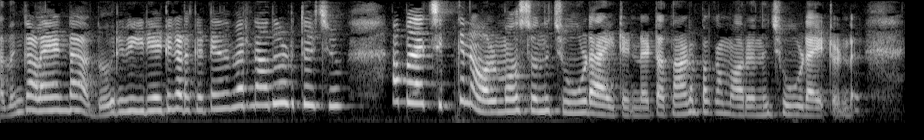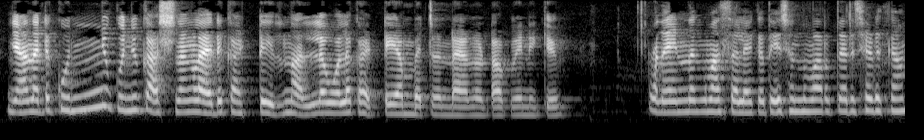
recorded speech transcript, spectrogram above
അതും കളയണ്ട. അതും ഒരു വീഡിയോ ആയിട്ട് കിടക്കട്ടെ എന്ന് പറഞ്ഞാൽ അതും എടുത്ത് വെച്ചു. അപ്പോൾ ആ ചിക്കൻ ഓൾമോസ്റ്റ് ഒന്ന് ചൂടായിട്ടുണ്ട് കേട്ടോ തണുപ്പൊക്കെ മാറി ഒന്ന് ചൂടായിട്ടുണ്ട്. ഞാൻ എന്നിട്ട് കുഞ്ഞു കുഞ്ഞു കഷ്ണങ്ങളായിട്ട് കട്ട് ചെയ്ത് നല്ലപോലെ കട്ട് ചെയ്യാൻ പറ്റുന്നുണ്ടായിരുന്നു കേട്ടോ അപ്പോൾ എനിക്ക്. അതായത് നമുക്ക് മസാലയൊക്കെ തേച്ചൊന്ന് വറുത്തരച്ചെടുക്കാം.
